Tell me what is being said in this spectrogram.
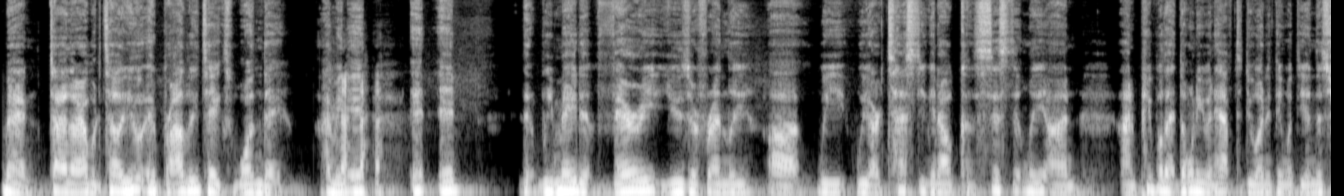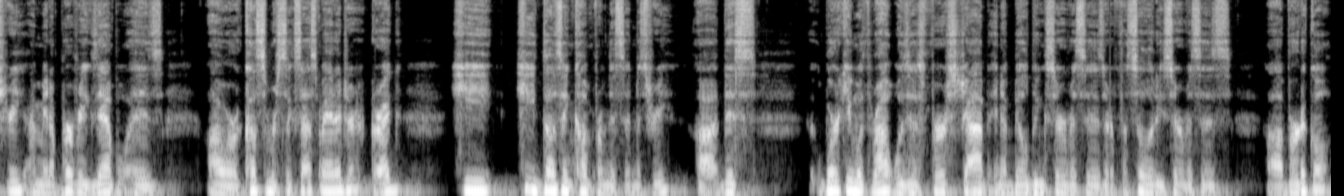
man, Tyler, I would tell you it probably takes one day. I mean, it, it, it, it, we made it very user friendly. Uh, we we are testing it out consistently on on people that don't even have to do anything with the industry. I mean, a perfect example is our customer success manager, Greg, he he doesn't come from this industry. Uh, this working with Route was his first job in a building services or facility services uh, vertical.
